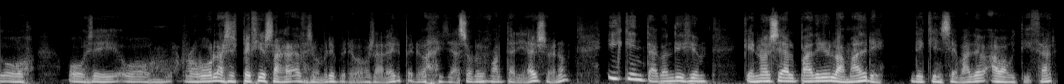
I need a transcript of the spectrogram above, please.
o, se, o robó las especies sagradas. Hombre, pero vamos a ver, pero ya solo faltaría eso, ¿no? Y quinta condición, que no sea el padre o la madre de quien se va a bautizar.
